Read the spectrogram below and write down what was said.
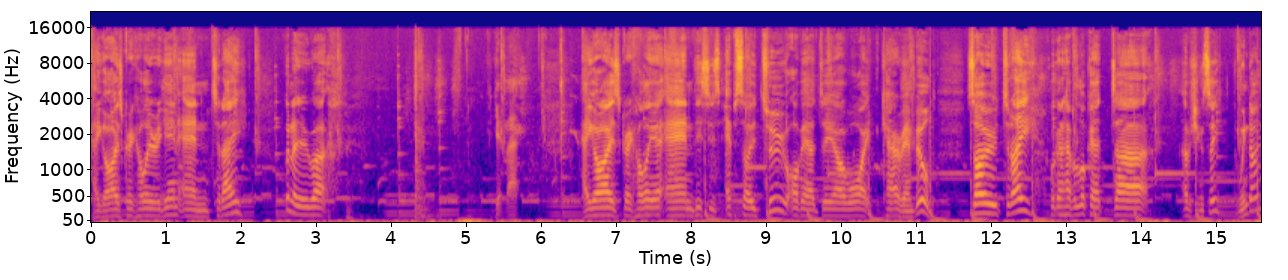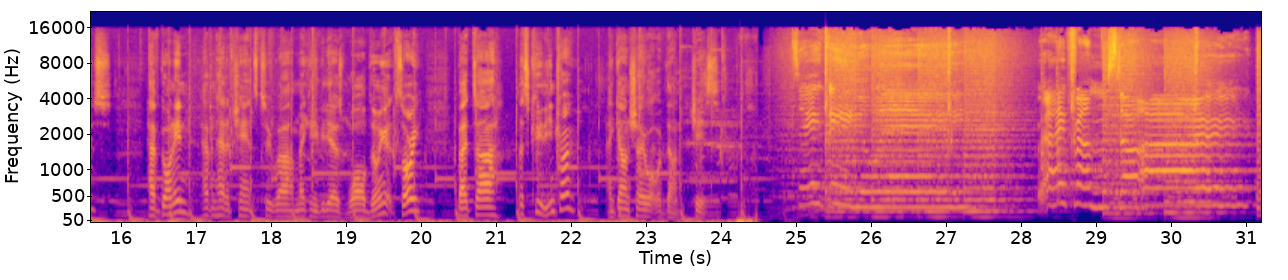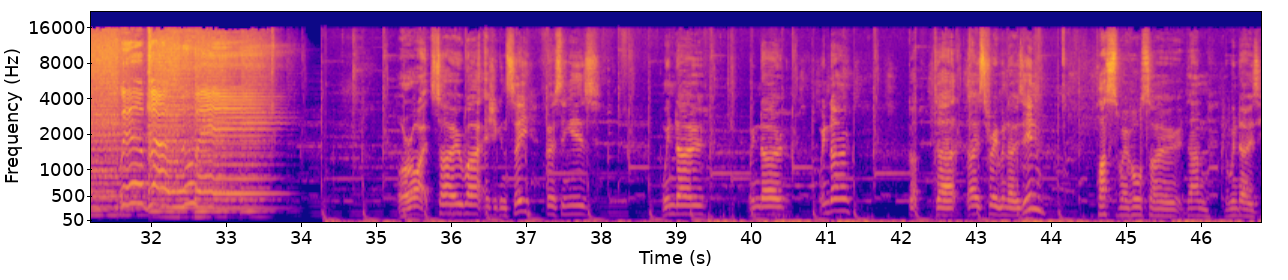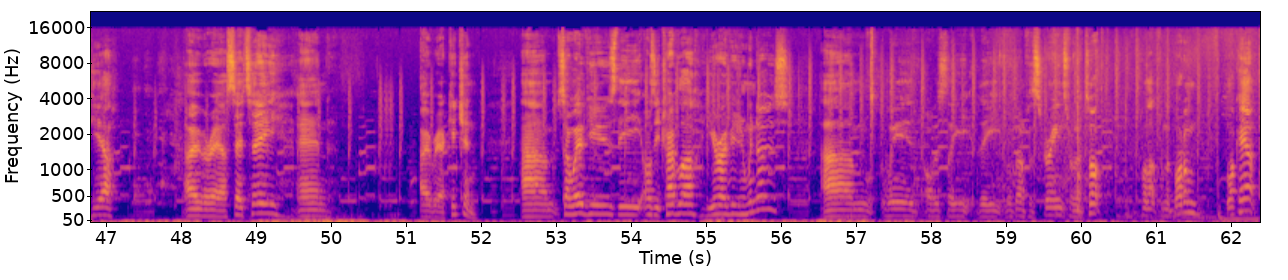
Hey guys, Greg Hollier again, and today we're going to uh, forget that. Hey guys, Greg Hollier, and this is episode two of our DIY caravan build. So today we're going to have a look at, uh, as you can see, the windows have gone in. Haven't had a chance to uh, make any videos while doing it, sorry, but uh, let's cue the intro and go and show you what we've done. Cheers. Take me away right from the start. So uh, as you can see, first thing is window, window, window. Got uh, those three windows in. Plus we've also done the windows here over our settee and over our kitchen. Um, so we've used the Aussie Traveller Eurovision windows um, with obviously the, we've gone for the screens from the top, pull up from the bottom, block out.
